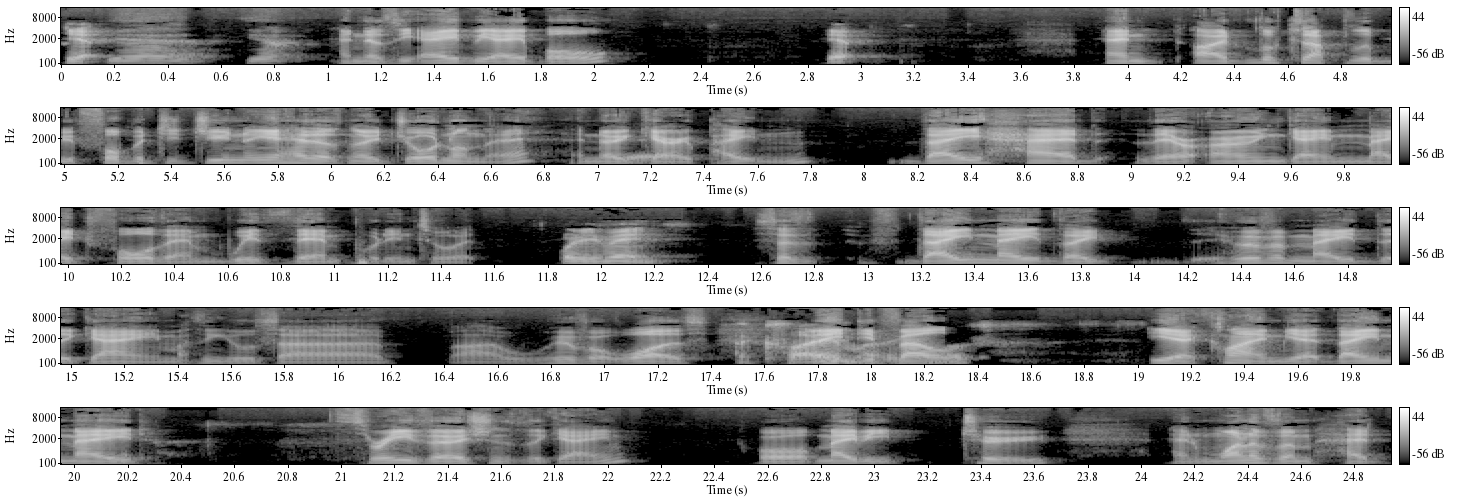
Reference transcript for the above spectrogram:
Yep. Yeah. Yep. and there was the ABA ball. Yep. And I looked it up a little before, but did you know how there was no Jordan on there and no Gary Payton? They had their own game made for them with them put into it. What do you mean? So they made they whoever made the game, I think it was uh, uh whoever it was, Acclaim. I they developed yeah, claim, yeah, they made three versions of the game, or maybe two, and one of them had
